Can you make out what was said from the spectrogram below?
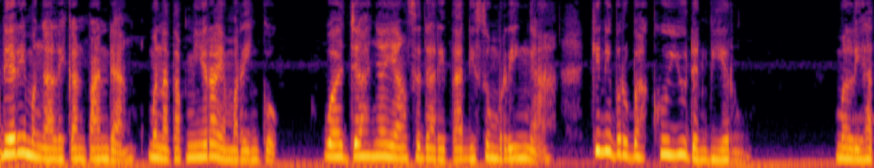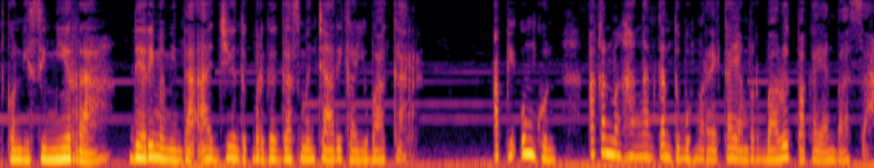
Derry mengalihkan pandang, menatap Mira yang meringkuk. Wajahnya yang sedari tadi sumringah, kini berubah kuyu dan biru. Melihat kondisi Mira, Derry meminta Aji untuk bergegas mencari kayu bakar api unggun akan menghangatkan tubuh mereka yang berbalut pakaian basah.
